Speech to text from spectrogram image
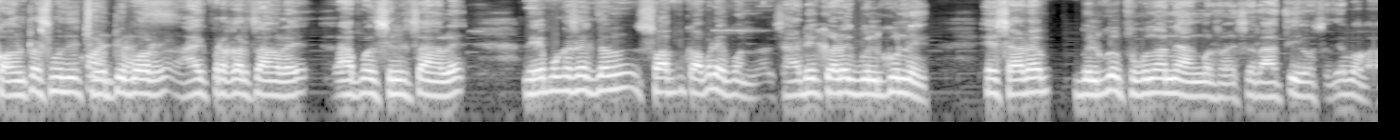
कॉन्ट्रास्टमध्ये छोटी Contrast. बॉर्डर हा एक प्रकार चांगला आहे. हा पण सिल्क चांगला आहे. आणि हे पण कसं एकदम सॉफ्ट कापड आहे पण. साडी कडक बिलकुल नाही. हे साड्या बिलकुल फुगणार नाही अंगावर. असं राहते व्यवस्थित हे बघा.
